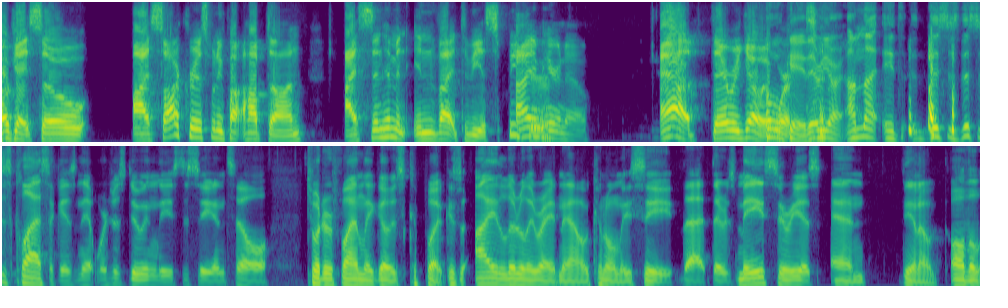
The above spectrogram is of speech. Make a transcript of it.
Okay, so I saw Chris when he hopped on. I sent him an invite to be a speaker. I am here now. Ah, there we go. It okay, works. there we are. I'm not. It's this is this is classic, isn't it? We're just doing these to see until Twitter finally goes kaput. Because I literally right now can only see that there's me, Sirius, and you know all the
